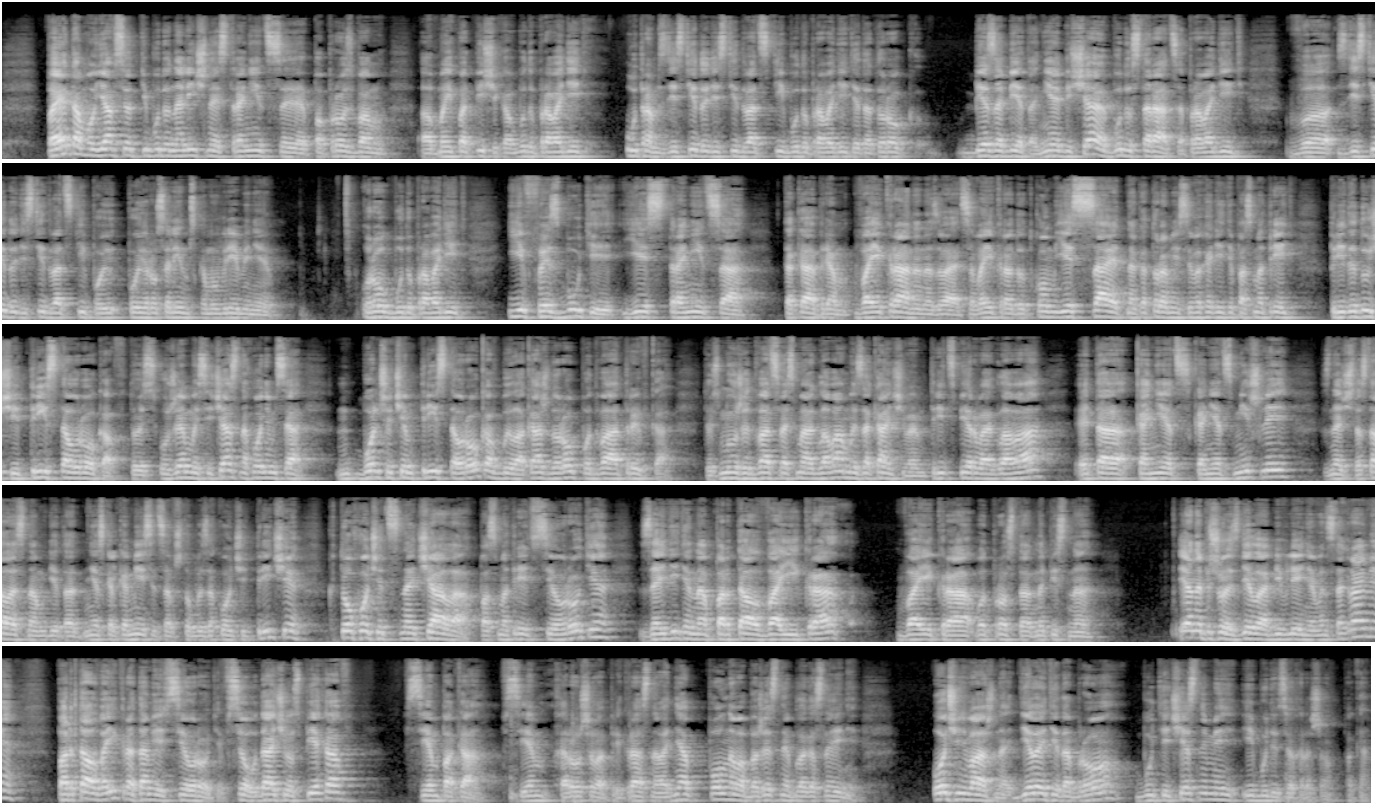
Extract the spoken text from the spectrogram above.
Поэтому я все-таки буду на личной странице по просьбам Э, моих подписчиков буду проводить утром с 10 до 10.20 буду проводить этот урок без обета. Не обещаю, буду стараться проводить в, с 10 до 10.20 по, по иерусалимскому времени. Урок буду проводить и в Фейсбуке есть страница такая прям, Ваэкрана называется, vaikra.com. Есть сайт, на котором, если вы хотите посмотреть предыдущие 300 уроков, то есть уже мы сейчас находимся больше чем 300 уроков было, каждый урок по два отрывка. То есть мы уже 28 глава, мы заканчиваем. 31 глава, Это конец, конец Мишлей. Значит, осталось нам где-то несколько месяцев, чтобы закончить притчи. Кто хочет сначала посмотреть все уроки, зайдите на портал Ваикра. Ваикра, вот просто написано, я напишу, я сделаю объявление в Инстаграме. Портал Ваикра, там есть все уроки. Все, удачи, успехов. Всем пока. Всем хорошего, прекрасного дня, полного божественных благословений. Очень важно, делайте добро, будьте честными и будет все хорошо. Пока.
